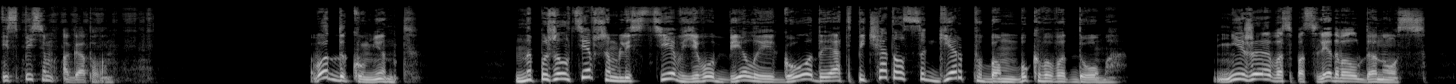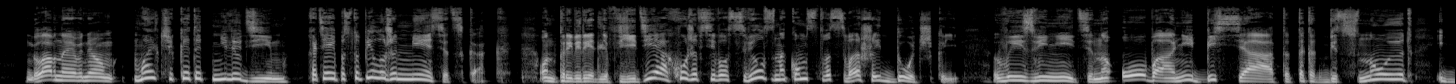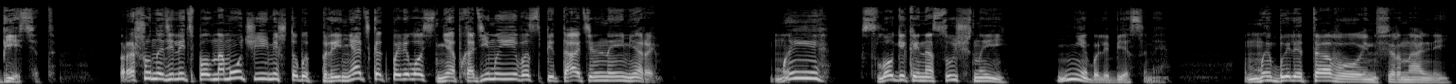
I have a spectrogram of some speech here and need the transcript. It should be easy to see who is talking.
Speaker 1: из писем Агапова. Вот документ. На пожелтевшем листе в его белые годы отпечатался герб бамбукового дома. Ниже воспоследовал донос. Главное в нем — мальчик этот нелюдим, хотя и поступил уже месяц как. Он привередлив в еде, а хуже всего свел знакомство с вашей дочкой. Вы извините, но оба они бесят, так как беснуют и бесят. Прошу наделить полномочиями, чтобы принять, как повелось, необходимые воспитательные меры. Мы с логикой насущной не были бесами. Мы были того инфернальней.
